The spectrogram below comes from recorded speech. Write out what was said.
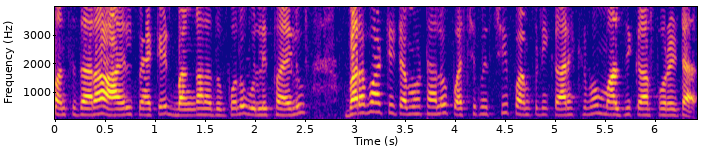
పంచదార ఆయిల్ ప్యాకెట్ బంగాళాదుంపలు ఉల్లిపాయలు బరబాటి టమోటాలు పచ్చిమిర్చి పంపిణీ కార్యక్రమం మాజీ కార్పొరేటర్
